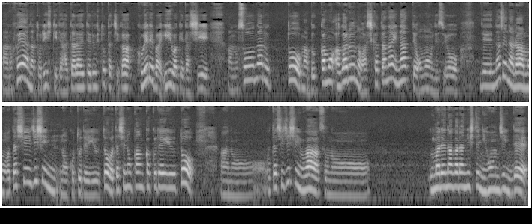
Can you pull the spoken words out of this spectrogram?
あのフェアな取引で働いてる人たちが増えればいいわけだしあのそうなると、まあ、物価も上がるのは仕方ないなって思うんですよ。でなぜならもう私自身のことで言うと私の感覚で言うとあの私自身はその生まれながらにして日本人で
